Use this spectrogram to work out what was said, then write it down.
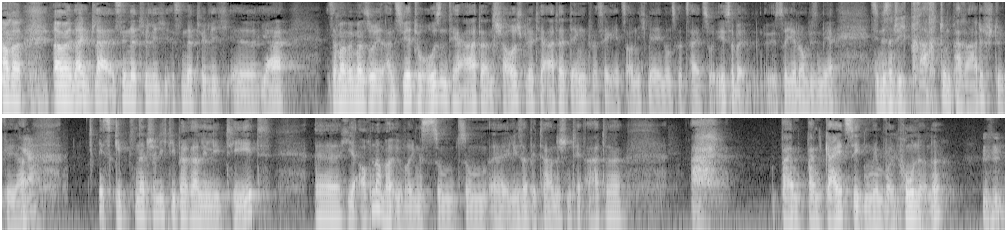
aber, aber nein, klar, es sind natürlich, es sind natürlich äh, ja, sag mal, wenn man so ans Virtuosentheater, ans Schauspielertheater denkt, was ja jetzt auch nicht mehr in unserer Zeit so ist, aber in Österreich ja noch ein bisschen mehr, sind es natürlich Pracht- und Paradestücke, ja. ja. Es gibt natürlich die Parallelität, äh, hier auch nochmal übrigens zum, zum äh, elisabethanischen Theater. Ah, beim, beim Geizigen mit dem Volpone, ne? Mhm.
